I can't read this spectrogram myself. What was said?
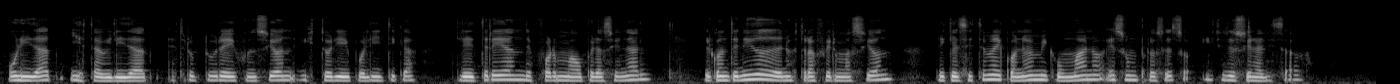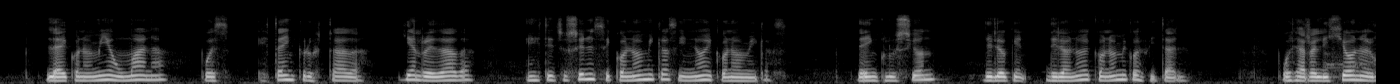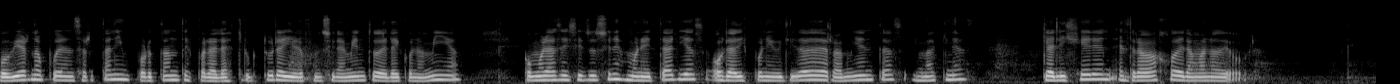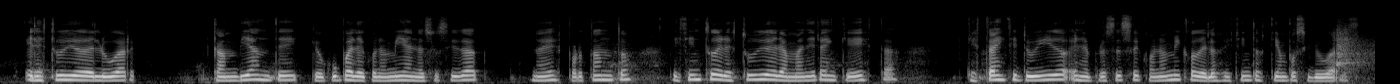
Unidad y estabilidad, estructura y función, historia y política, letrean de forma operacional el contenido de nuestra afirmación de que el sistema económico humano es un proceso institucionalizado. La economía humana, pues, está incrustada y enredada en instituciones económicas y no económicas. La inclusión de lo, que, de lo no económico es vital, pues la religión o el gobierno pueden ser tan importantes para la estructura y el funcionamiento de la economía como las instituciones monetarias o la disponibilidad de herramientas y máquinas que aligeren el trabajo de la mano de obra. El estudio del lugar cambiante que ocupa la economía en la sociedad no es, por tanto, distinto del estudio de la manera en que ésta que está instituido en el proceso económico de los distintos tiempos y lugares.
